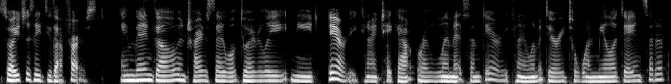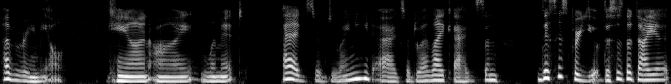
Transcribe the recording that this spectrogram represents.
So I usually say do that first and then go and try to say, well, do I really need dairy? Can I take out or limit some dairy? Can I limit dairy to one meal a day instead of every meal? Can I limit eggs or do I need eggs or do I like eggs? And this is for you. This is the diet,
